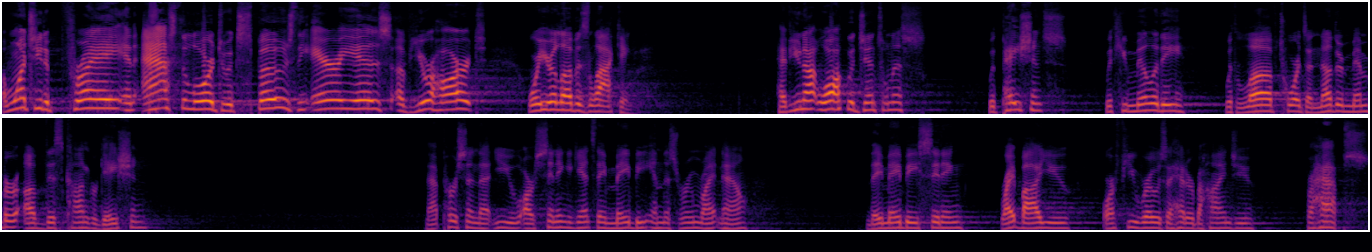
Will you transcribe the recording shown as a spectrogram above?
I want you to pray and ask the Lord to expose the areas of your heart where your love is lacking. Have you not walked with gentleness, with patience, with humility, with love towards another member of this congregation? That person that you are sinning against, they may be in this room right now. They may be sitting right by you or a few rows ahead or behind you. Perhaps.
